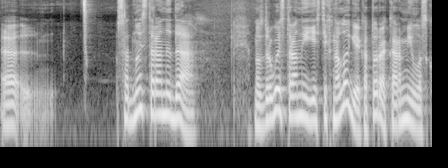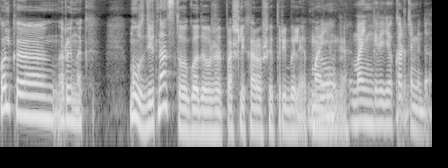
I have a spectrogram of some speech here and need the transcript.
Э, с одной стороны, да. Но с другой стороны, есть технология, которая кормила сколько рынок? Ну, с 2019 года уже пошли хорошие прибыли от майнинга. Ну, майнинга видеокартами, да.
